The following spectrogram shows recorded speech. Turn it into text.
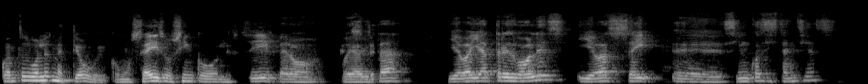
¿cuántos goles metió, güey? Como seis o cinco goles. Sí, pero, güey, este ahorita lleva ya tres goles y lleva seis, eh, cinco asistencias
